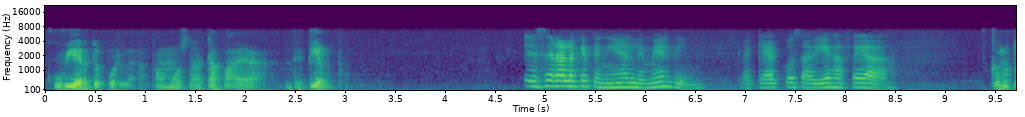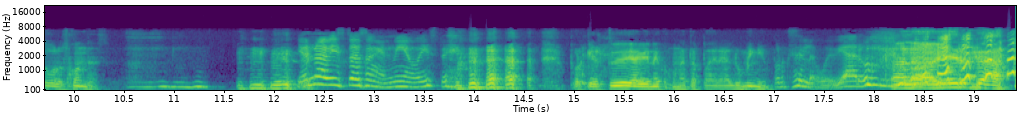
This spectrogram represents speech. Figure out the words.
cubierto por la famosa tapadera de tiempo. Esa era la que tenía el de Melvin, aquella cosa vieja, fea. Como todos los Hondas. Yo no he visto eso en el mío, ¿viste? Porque el tuyo ya viene con una tapadera de aluminio. Porque se la huevearon. ¡A la verga!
